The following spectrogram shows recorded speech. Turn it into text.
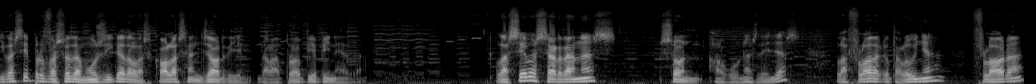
i va ser professor de música de l'Escola Sant Jordi, de la pròpia Pineda. Les seves sardanes són, algunes d'elles, La Flor de Catalunya, Flora,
